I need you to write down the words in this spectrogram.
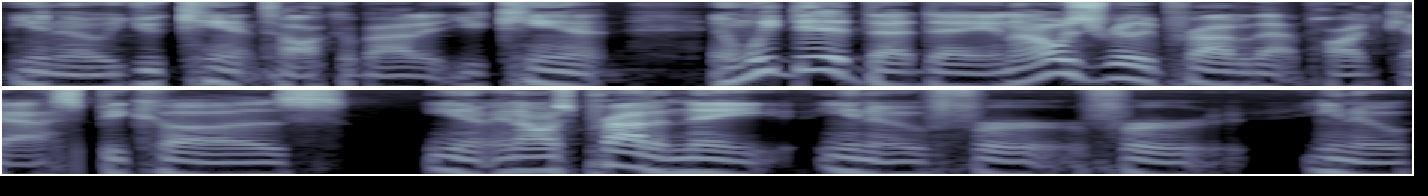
you know mm-hmm. you can't talk about it you can't and we did that day and I was really proud of that podcast because you know and I was proud of Nate you know for for you know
